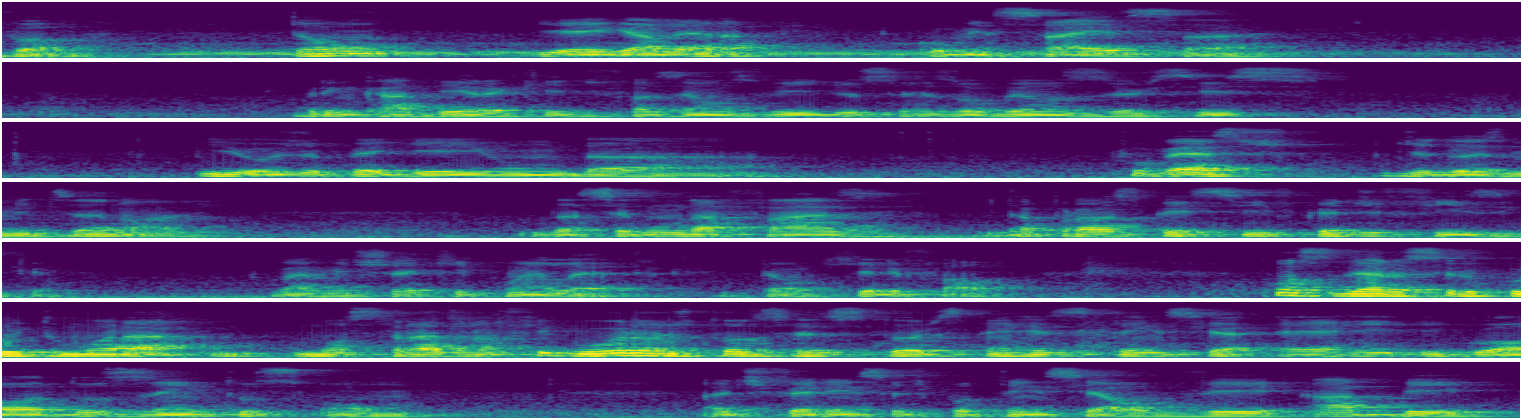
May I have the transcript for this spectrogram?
Vamos. Então, e aí galera, começar essa brincadeira aqui de fazer uns vídeos, resolver uns exercícios. E hoje eu peguei um da FUVEST de 2019, da segunda fase da prova específica de física, que vai mexer aqui com elétrica. Então, o que ele fala? Considere o circuito mostrado na figura, onde todos os resistores têm resistência R igual a 200 ohm. A diferença de potencial VAB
